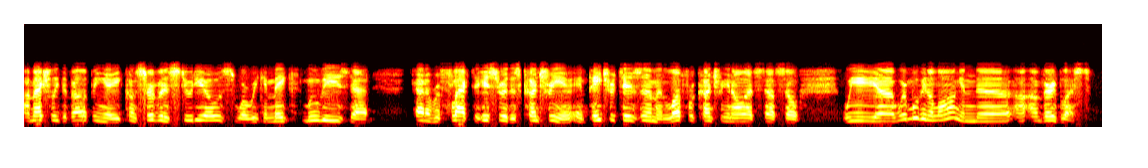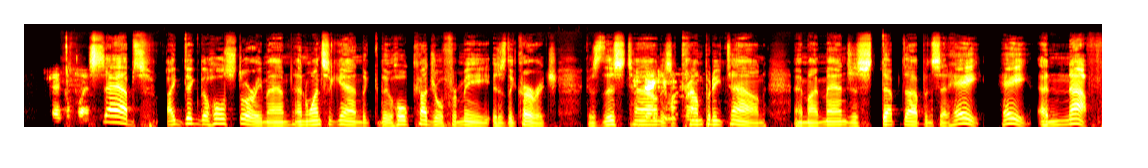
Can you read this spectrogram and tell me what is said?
I'm actually developing a conservative studios where we can make movies that kind of reflect the history of this country and, and patriotism and love for country and all that stuff. So we uh, we're moving along, and uh, I'm very blessed. Sabs, I dig the whole story, man. And once again, the, the whole cudgel for me is the courage. Because this town you, is a friend. company town, and my man just stepped up and said, hey, hey, enough.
